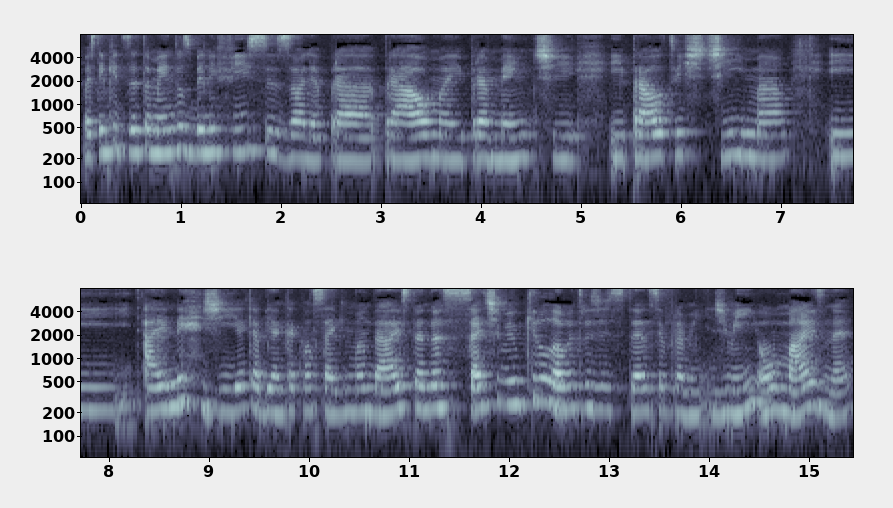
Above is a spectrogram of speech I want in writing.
mas tem que dizer também dos benefícios, olha, para a alma e para a mente e para autoestima e a energia que a Bianca consegue mandar estando a 7 mil quilômetros de distância para mim, de mim, ou mais, né?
